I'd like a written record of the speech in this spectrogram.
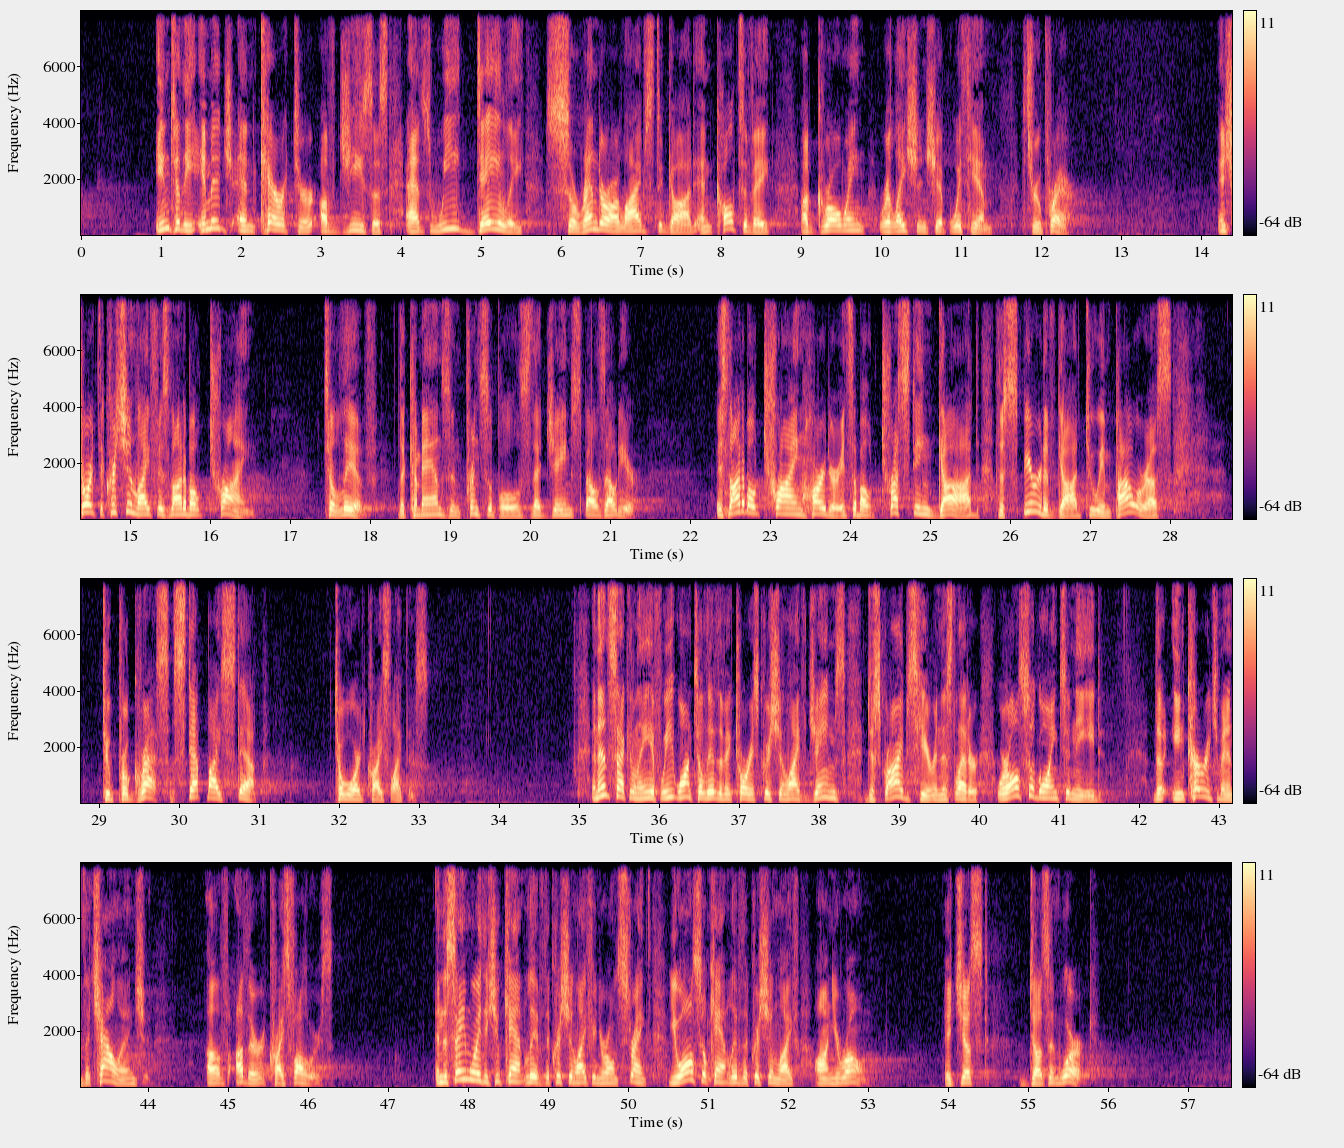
into the image and character of Jesus as we daily surrender our lives to God and cultivate a growing relationship with Him through prayer. In short, the Christian life is not about trying to live the commands and principles that James spells out here. It's not about trying harder, it's about trusting God, the Spirit of God, to empower us to progress step by step toward Christ likeness. And then, secondly, if we want to live the victorious Christian life, James describes here in this letter, we're also going to need the encouragement and the challenge of other Christ followers. In the same way that you can't live the Christian life in your own strength, you also can't live the Christian life on your own. It just doesn't work.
